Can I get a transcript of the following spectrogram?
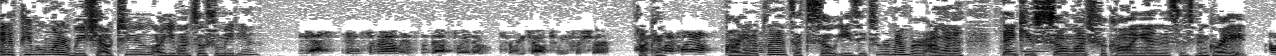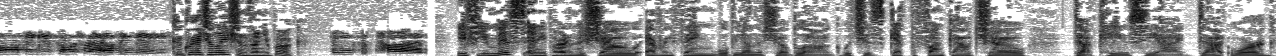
And if people want to reach out to you, are you on social media? Yes, Instagram is the best way to, to reach out to me for sure. Party Okay. my plants. Party My Plants. That's so easy to remember. I want to thank you so much for calling in. This has been great. Oh, thank you so much for having me. Congratulations on your book. Thanks a ton. If you missed any part of the show, everything will be on the show blog, which is getthefunkoutshow.kuci.org.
